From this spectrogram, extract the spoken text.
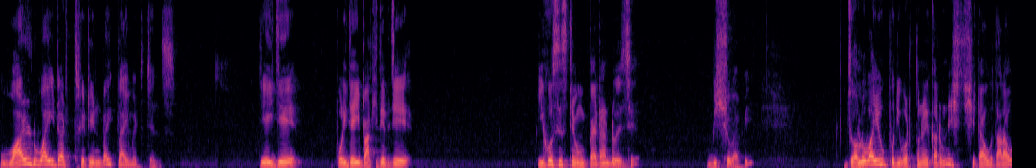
world are threaten by climate change এই যে পরিযায়ী পাখিদের যে ইকোসিস্টেম এবং প্যাটার্ন রয়েছে বিশ্বব্যাপী, জলবায়ু পরিবর্তনের কারণে সেটাও তারাও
